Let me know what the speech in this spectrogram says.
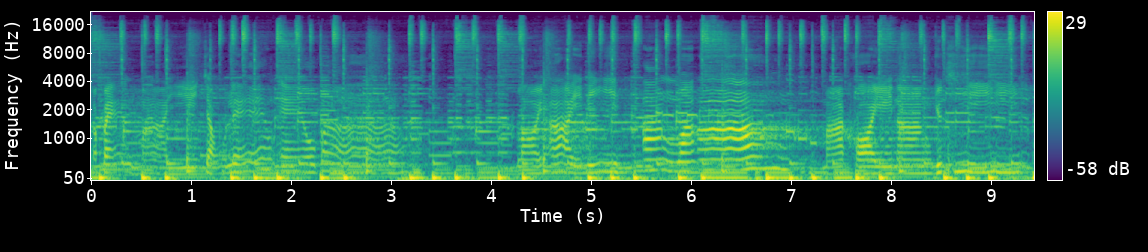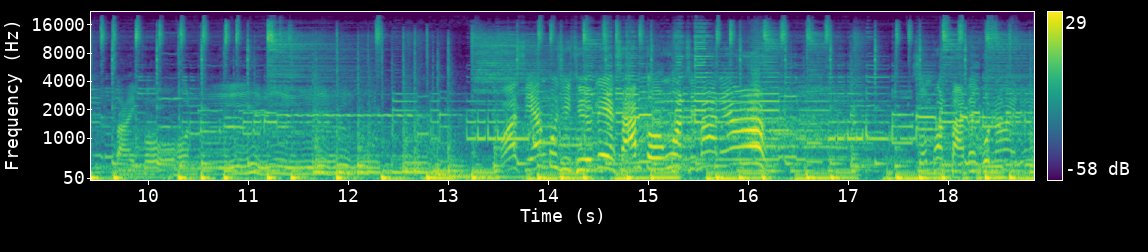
ก็แป้งใหม่เจ้าแล้วแอวบ้าปล่ อยอ้ายนี้อ้างหวานมาคอยนางอยู่ที่สายฝนขอเสียงผู้สิถือเลขสามตัวงวดสิมาเนี่ยสมพรปากเดินคุณนายเด้อ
